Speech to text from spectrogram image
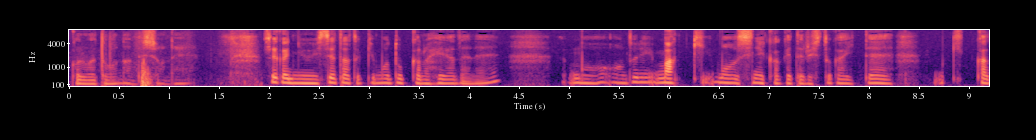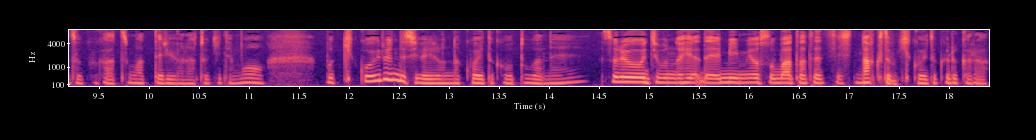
これはどうなんでしょうね。それから入院してた時もどっかの部屋でねもう本当に末期もう死にかけてる人がいて家族が集まってるような時でも聞こえるんですよいろんな声とか音がね。それを自分の部屋で耳をそば立ててなくても聞こえてくるから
